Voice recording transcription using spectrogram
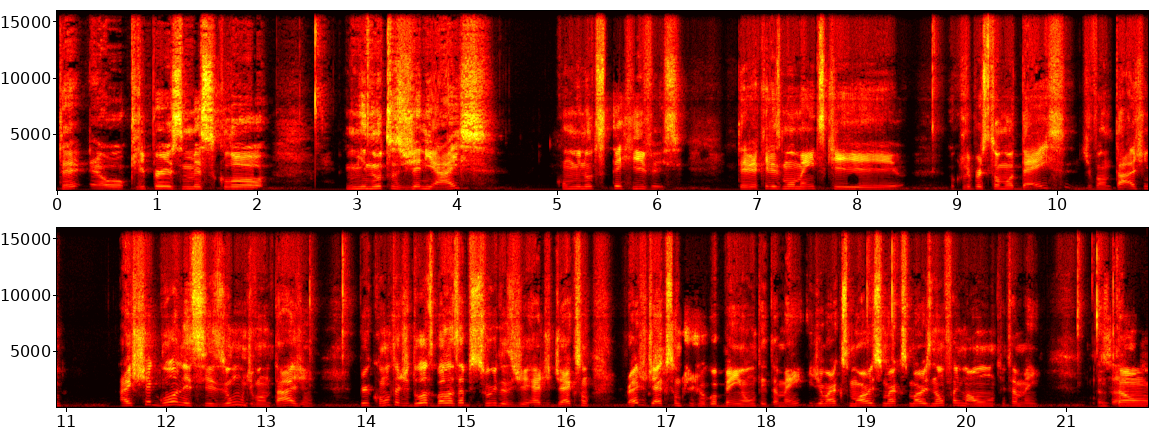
Te, é, o Clippers mesclou minutos geniais com minutos terríveis. Teve aqueles momentos que o Clippers tomou 10 de vantagem, aí chegou nesses 1 de vantagem por conta de duas bolas absurdas de Red Jackson. Red Jackson que jogou bem ontem também, e de Marcus Morris. Marcus Morris não foi mal ontem também. Exato. Então,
